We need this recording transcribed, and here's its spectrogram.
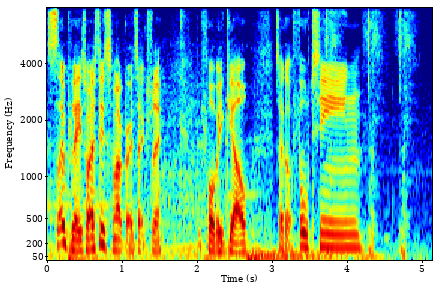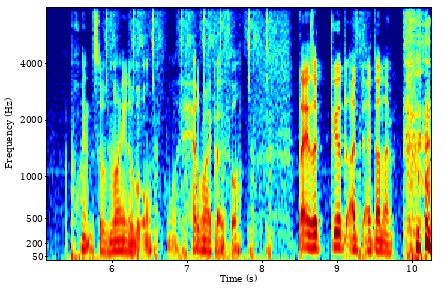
So pleased. Well, let's do some upgrades actually before we go. So I've got 14 points available. What the hell do I go for? That is a good... I, I don't know.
